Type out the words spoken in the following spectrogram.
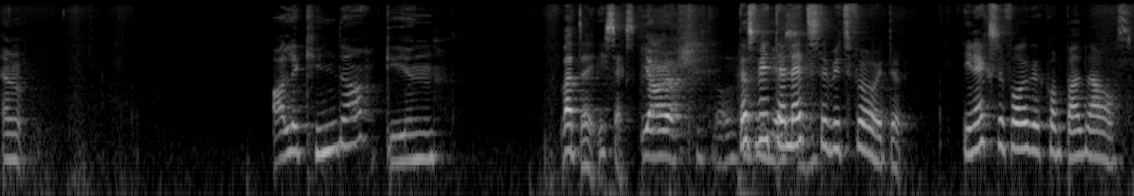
ähm, alle Kinder gehen. Warte, ich sag's. Ja, Das wird der letzte Witz für heute. Die nächste Folge kommt bald raus.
